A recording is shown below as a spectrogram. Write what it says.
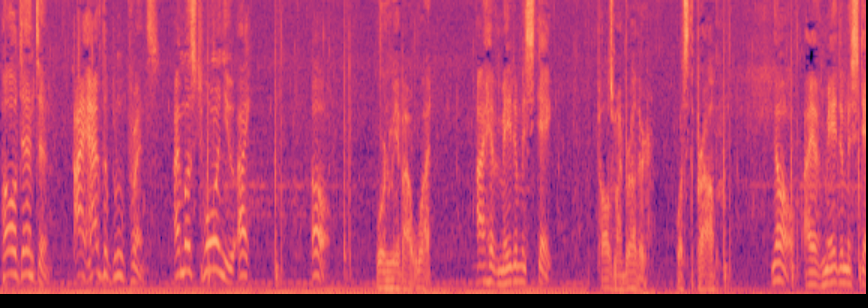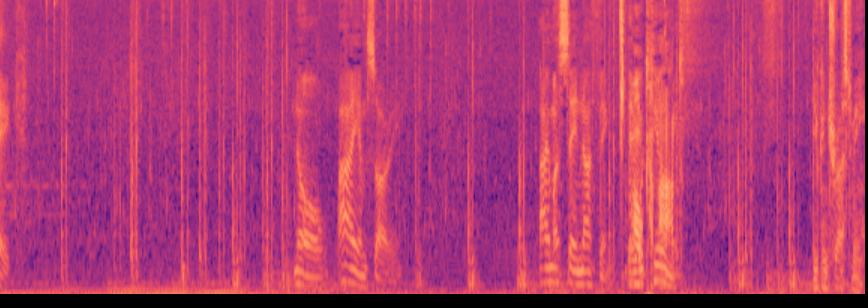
Paul Denton, I have the blueprints. I must warn you, I... Oh, Warn me about what? I have made a mistake. Paul's my brother. What's the problem? No, I have made a mistake. No, I am sorry. I must say nothing. They Oh, come kill on. me. You can trust me.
